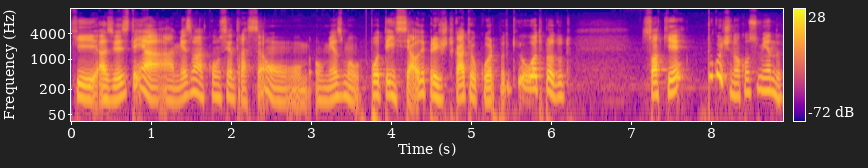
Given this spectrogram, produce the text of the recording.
que às vezes tem a, a mesma concentração, o, o, mesmo potencial de prejudicar teu corpo do que o outro produto. Só que tu continua consumindo.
